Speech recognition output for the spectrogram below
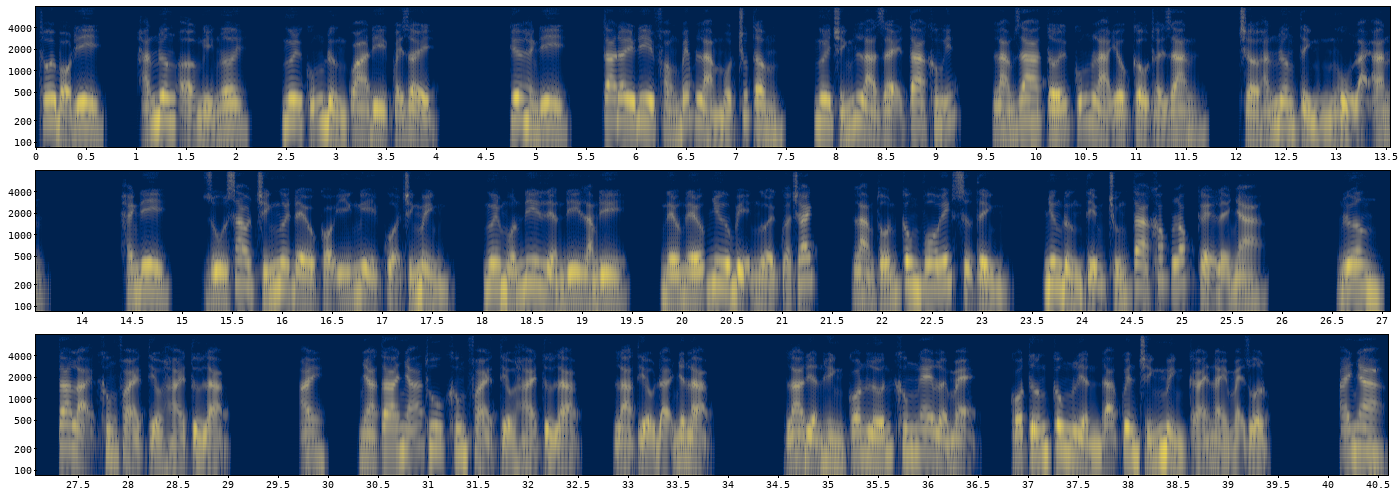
Thôi bỏ đi, hắn nương ở nghỉ ngơi, ngươi cũng đừng qua đi quấy rầy. kia hành đi, ta đây đi phòng bếp làm một chút tâm, ngươi chính là dạy ta không ít, làm ra tới cũng là yêu cầu thời gian, chờ hắn nương tỉnh ngủ lại ăn. Hành đi, dù sao chính ngươi đều có ý nghĩ của chính mình, ngươi muốn đi liền đi làm đi, nếu nếu như bị người quả trách, làm tốn công vô ích sự tình, nhưng đừng tìm chúng ta khóc lóc kể lể nha. Nương, ta lại không phải tiểu hài tử lạp. Ai, nhà ta nhã thu không phải tiểu hài tử lạp, là tiểu đại nhân lạp. Là điển hình con lớn không nghe lời mẹ, có tướng công liền đã quên chính mình cái này mẹ ruột. Ai nha?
